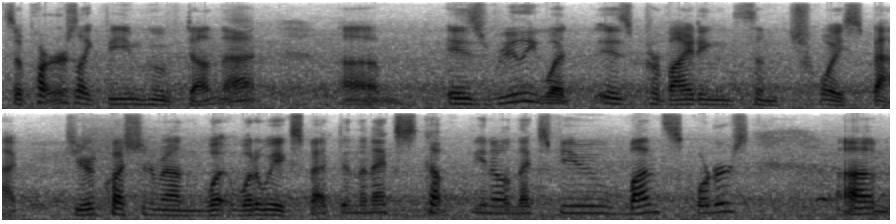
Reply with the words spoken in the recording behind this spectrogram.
So partners like Veeam who've done that um, is really what is providing some choice back. To your question around what, what do we expect in the next couple, you know, next few months, quarters, um,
